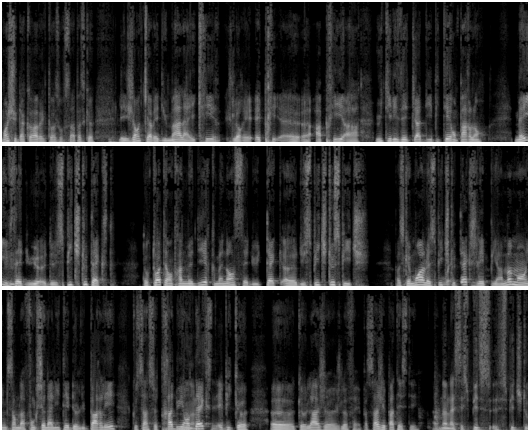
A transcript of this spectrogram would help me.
Moi, je suis d'accord avec toi sur ça parce que les gens qui avaient du mal à écrire, je leur ai appris, euh, appris à utiliser ChatGPT en parlant. Mais ils mhm. faisaient du, du speech to text. Donc toi, tu es en train de me dire que maintenant, c'est du, tech, du speech to speech. Parce que moi, le speech to text, je l'ai depuis un moment, il me semble, la fonctionnalité de lui parler, que ça se traduit en texte, et puis que euh, que là, je, je, le fais. Parce que ça, j'ai pas testé. Non, là, c'est speech, speech to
